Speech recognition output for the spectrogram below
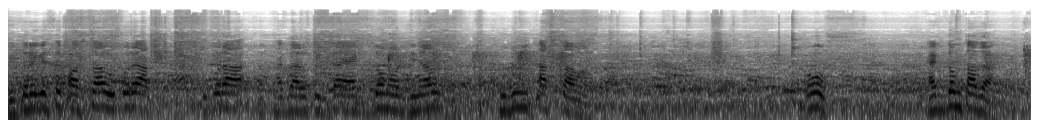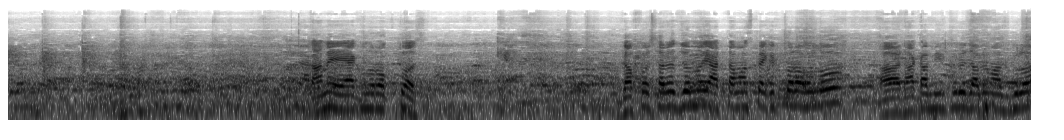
ভিতরে গেছে পাঁচটা, উপরে উপরে থাকবে আরও তিনটা, একদম অরিজিনাল খুবই টাটকা মাছ। ও একদম তাজা। কানে এখনও রক্ত আছে। গাফর স্যারের জন্য এই আটটা মাছ প্যাকেট করা হলো ঢাকা মিরপুরে যাবে মাছগুলো।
